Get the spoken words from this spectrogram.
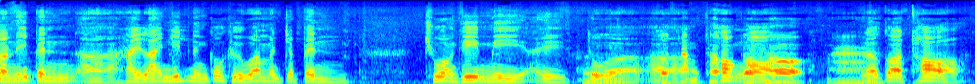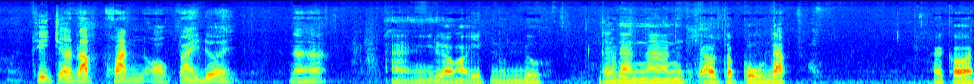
ตอนนี้เป็นไฮไลท์นิดนึงก็คือว่ามันจะเป็นช่วงที่มีไอตัวเอ่ตัวอตั้งท่อข้องตัวอท่ออ่าแล้วก็ท่อที่จะรับควันออกไปด้วยนะฮะอ่านี้ลองเอาอิฐหนุนดูแล้วด้านหน้านี่จะเอาตะปูดักไว้ก่อน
